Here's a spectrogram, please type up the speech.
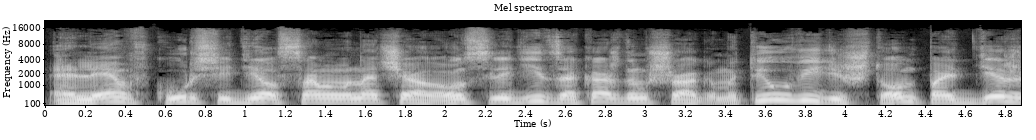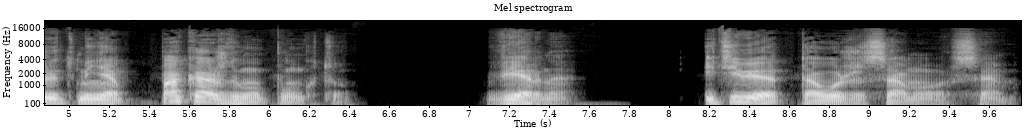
Элем в курсе дел с самого начала. Он следит за каждым шагом, и ты увидишь, что он поддерживает меня по каждому пункту. Верно. И тебе того же самого, Сэм.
